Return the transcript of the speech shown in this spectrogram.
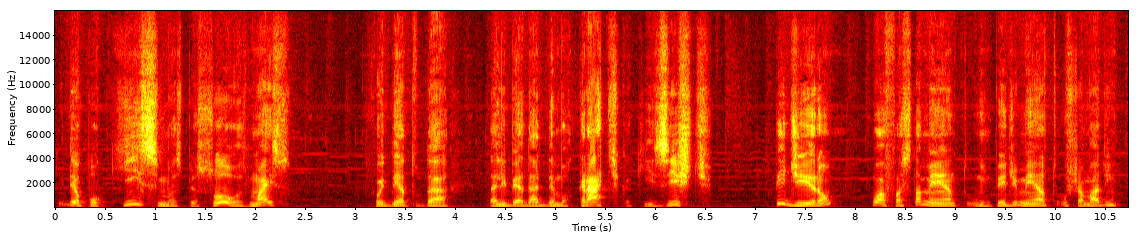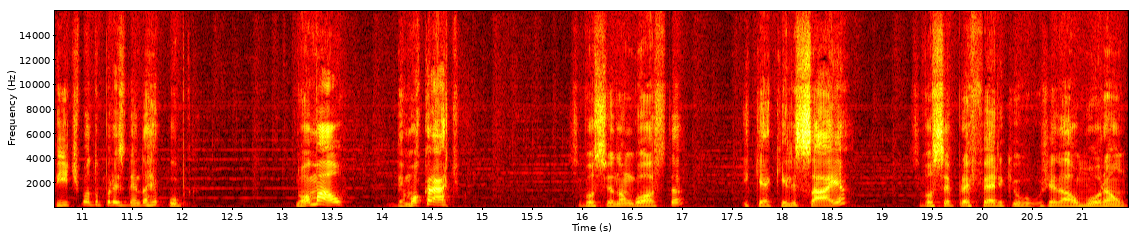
que deu pouquíssimas pessoas, mas foi dentro da, da liberdade democrática que existe, pediram o afastamento, o impedimento, o chamado impeachment do presidente da República. Normal, democrático. Se você não gosta e quer que ele saia, se você prefere que o general Mourão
